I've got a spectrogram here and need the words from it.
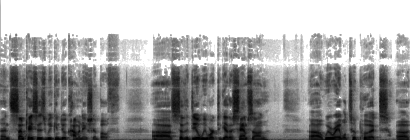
In some cases, we can do a combination of both. Uh, so the deal we worked together, Samsung, uh, we were able to put a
